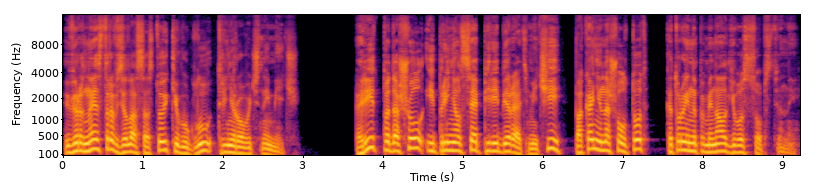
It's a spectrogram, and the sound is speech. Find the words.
Вернестра взяла со стойки в углу тренировочный меч. Рид подошел и принялся перебирать мечи, пока не нашел тот, который напоминал его собственный.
